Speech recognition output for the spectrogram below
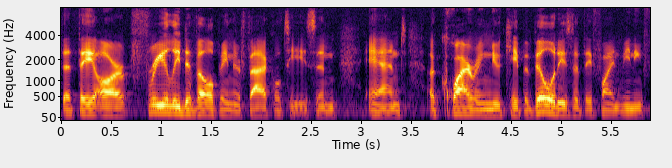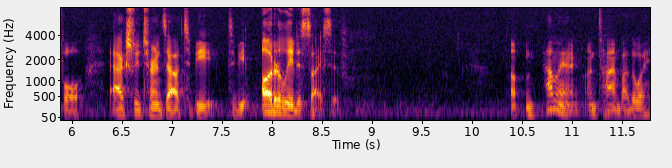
that they are freely developing their faculties and, and acquiring new capabilities that they find meaningful actually turns out to be, to be utterly decisive. Uh, how am I on time, by the way?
